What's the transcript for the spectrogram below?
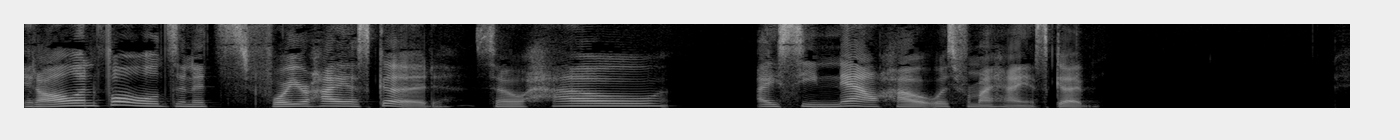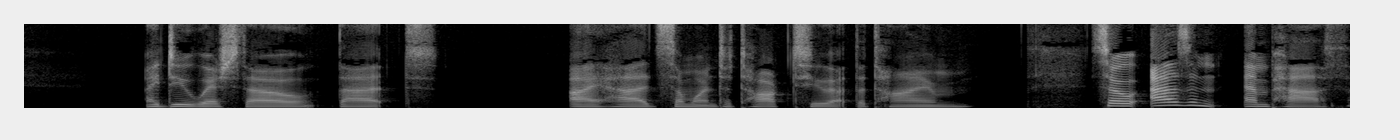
it all unfolds and it's for your highest good. So, how I see now how it was for my highest good. I do wish, though, that I had someone to talk to at the time. So, as an empath,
